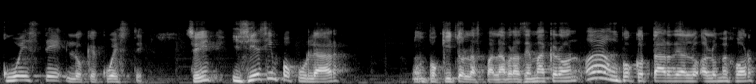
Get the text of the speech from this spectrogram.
cueste lo que cueste. ¿Sí? Y si es impopular, un poquito las palabras de Macron, ah, un poco tarde a lo, a lo, mejor,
